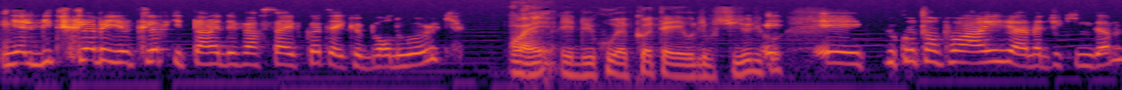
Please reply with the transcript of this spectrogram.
Il y a le Beach Club et Yacht Club qui te permettent de faire ça à Epcot avec le Boardwalk. Ouais. Et du coup, Epcot et Hollywood Studios, du coup. Et, et le Contemporary à Magic Kingdom.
